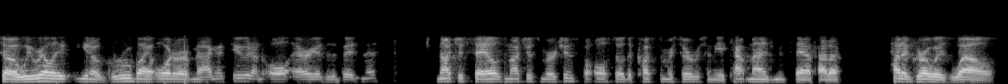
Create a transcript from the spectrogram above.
So we really, you know, grew by order of magnitude on all areas of the business, not just sales, not just merchants, but also the customer service and the account management staff how to, how to grow as well.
